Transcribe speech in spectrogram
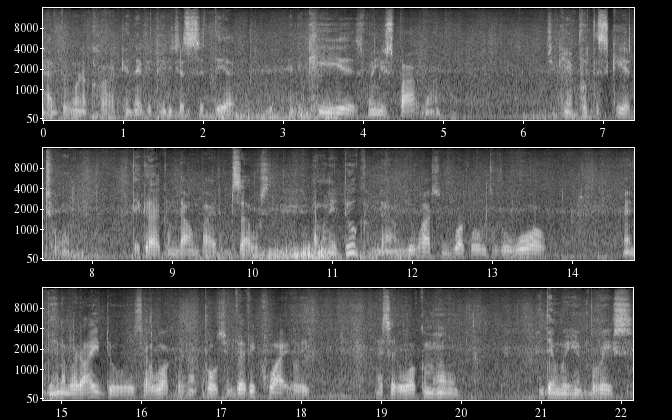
after one o'clock and everything. You just sit there. And the key is when you spot one, you can't put the scare to them. They gotta come down by themselves. And when they do come down, you watch them walk over to the wall. And then what I do is I walk and I approach them very quietly. I said, welcome home. And then we embrace.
